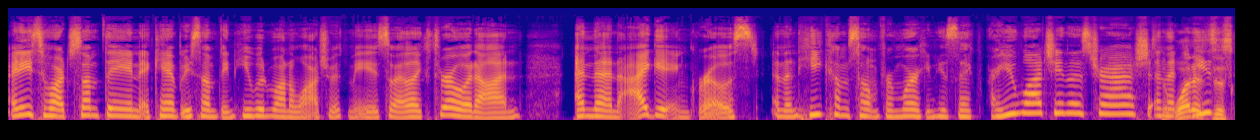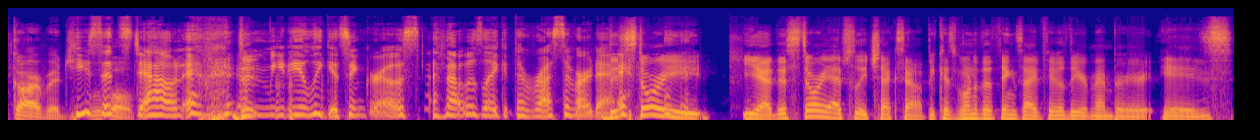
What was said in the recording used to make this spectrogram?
I need to watch something. It can't be something he would want to watch with me. So I like throw it on and then I get engrossed and then he comes home from work and he's like, are you watching this trash? And then what is this garbage? He sits over. down and Did- immediately gets engrossed. And that was like the rest of our day. this story yeah this story absolutely checks out because one of the things i vividly remember is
